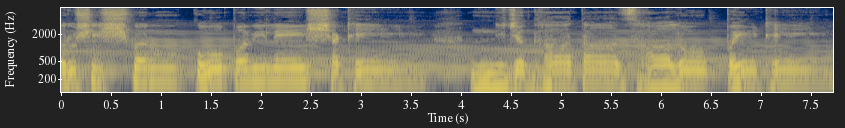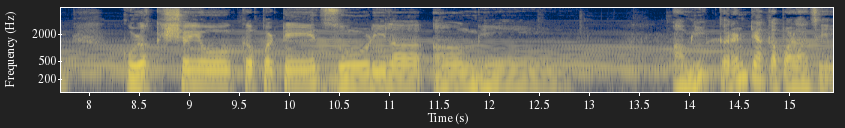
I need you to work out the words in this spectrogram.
ऋषीश्वरू कोपविले शठे निजघाता झालो पैठे कुळक्षयो कपटे जोडिला आम्ही. आम्ही करंट्या कपाळाचे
